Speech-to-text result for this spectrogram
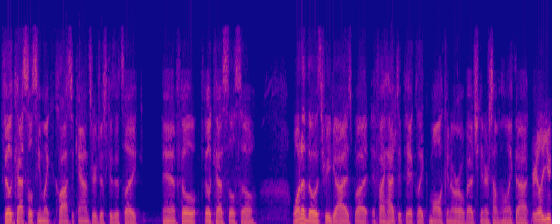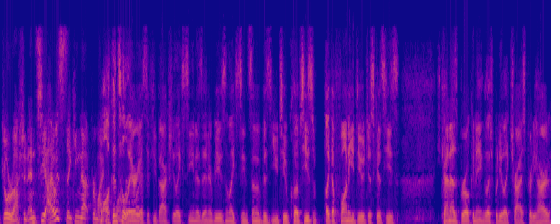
Phil Kessel seemed like a classic answer just because it's like, yeah, Phil Phil Kessel. So one of those three guys. But if I had to pick like Malkin or Ovechkin or something like that, really, you'd go Russian. And see, I was thinking that for my Malkin's hilarious. Player. If you've actually like seen his interviews and like seen some of his YouTube clips, he's like a funny dude just because he's he kind of has broken English, but he like tries pretty hard.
